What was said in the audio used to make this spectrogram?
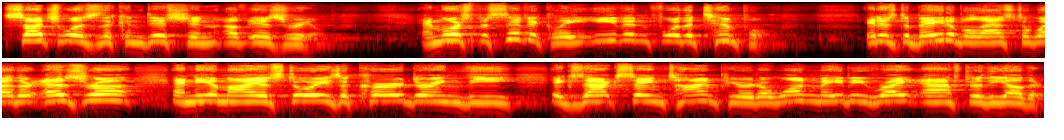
such was the condition of Israel and more specifically, even for the temple. It is debatable as to whether Ezra and Nehemiah's stories occurred during the exact same time period or one maybe right after the other.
